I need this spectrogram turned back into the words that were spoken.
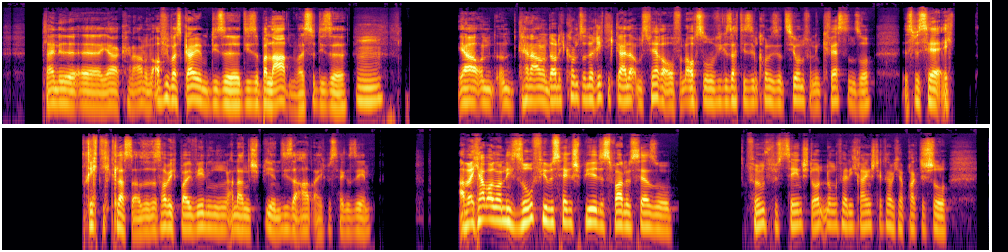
kleine, äh, ja, keine Ahnung, auch wie bei Skyrim, diese, diese Balladen, weißt du, diese, Mhm. Ja, und, und keine Ahnung, dadurch kommt so eine richtig geile Atmosphäre auf. Und auch so, wie gesagt, die Synchronisation von den Quests und so ist bisher echt richtig klasse. Also, das habe ich bei wenigen anderen Spielen dieser Art eigentlich bisher gesehen. Aber ich habe auch noch nicht so viel bisher gespielt. Es waren bisher so fünf bis zehn Stunden ungefähr, die ich reingesteckt habe. Ich habe praktisch so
